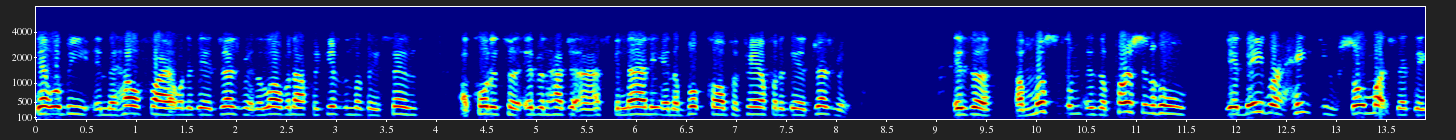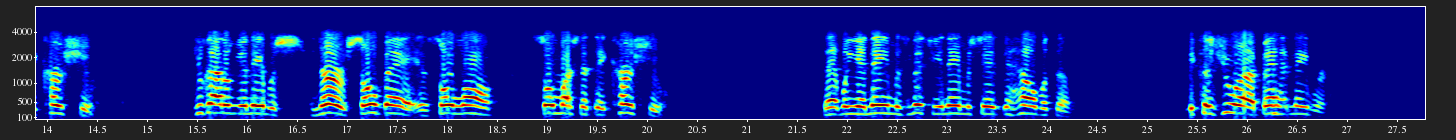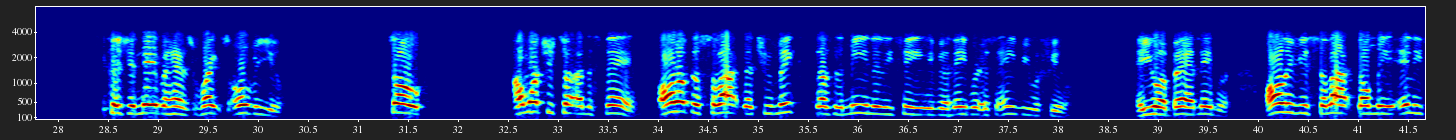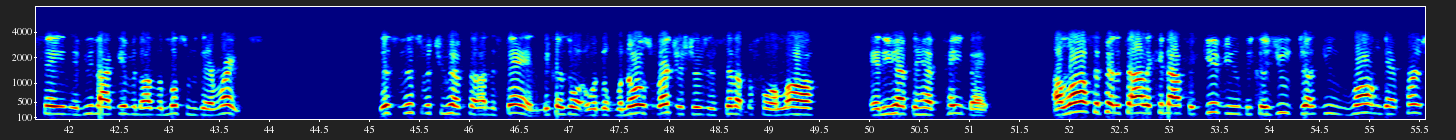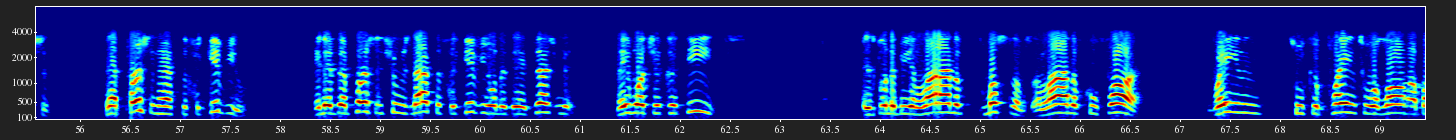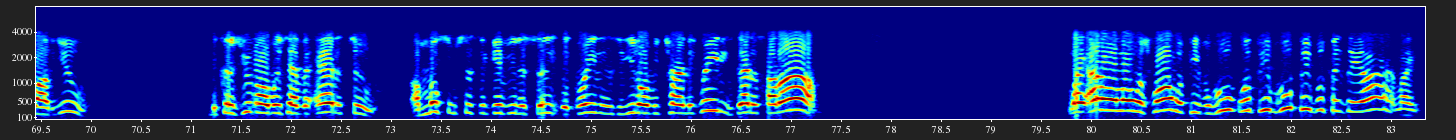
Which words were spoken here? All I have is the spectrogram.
that will be in the hellfire on the day of judgment, and the Lord will not forgive them of their sins, according to Ibn Hajar Asqalani in a book called Preparing for the Day of Judgment. Is a a Muslim is a person who your neighbor hate you so much that they curse you. You got on your neighbor's nerves so bad and so long, so much that they curse you. That when your name is mentioned, your name is said to hell with them. Because you are a bad mm. neighbor. Because your neighbor has rights over you. So I want you to understand all of the salat that you make doesn't mean anything if your neighbor is angry with you and you're a bad neighbor. All of your salat don't mean anything if you're not giving other Muslims their rights. This, this is what you have to understand because when those registers are set up before Allah and you have to have payback, Allah subhanahu wa ta'ala cannot forgive you because you just you wronged that person. That person has to forgive you. And if that person chooses not to forgive you on the day of judgment, they want your good deeds. It's going to be a line of Muslims, a line of kuffar, waiting to complain to Allah about you. Because you always have an attitude. A Muslim sister give you the, the greetings and you don't return the greetings. That is haram. Like I don't know what's wrong with people. Who what people who people think they are? Like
